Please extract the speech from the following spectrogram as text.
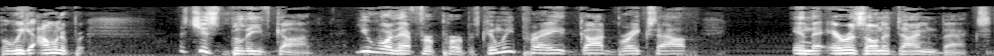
but we, I want to let's just believe God. You wore that for a purpose. Can we pray God breaks out in the Arizona Diamondbacks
